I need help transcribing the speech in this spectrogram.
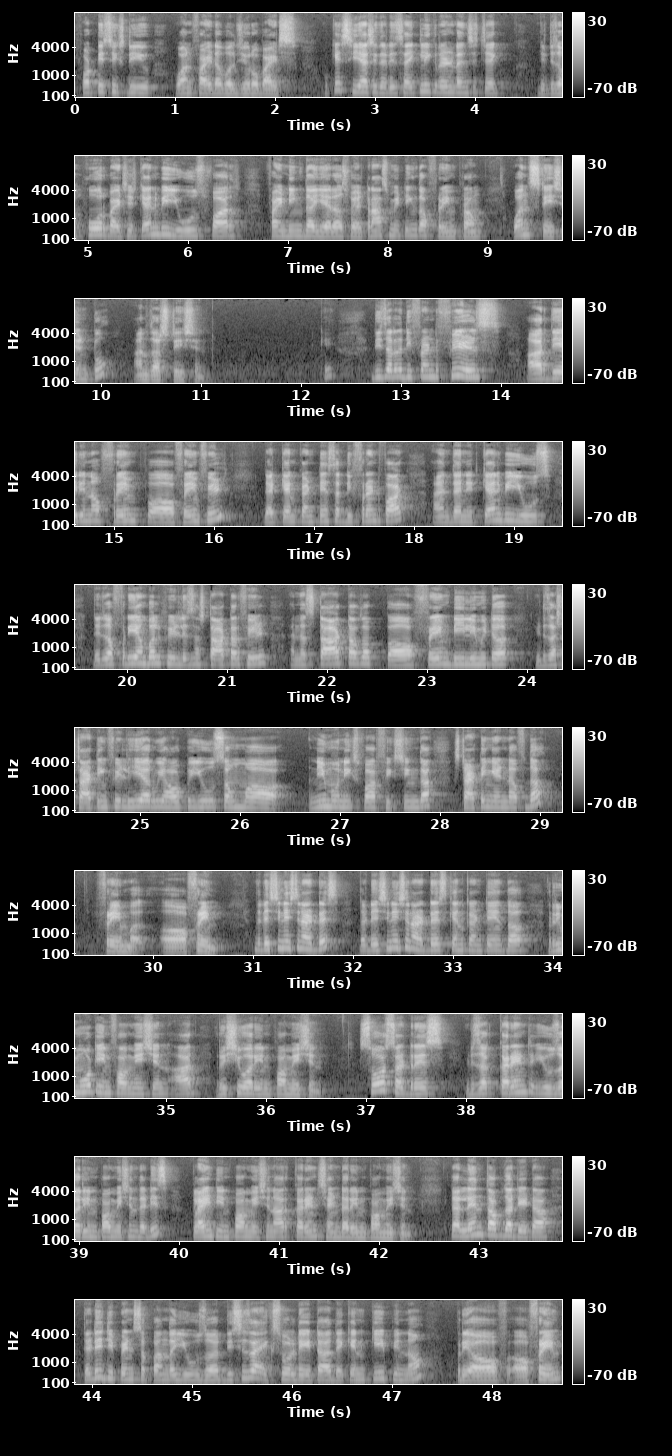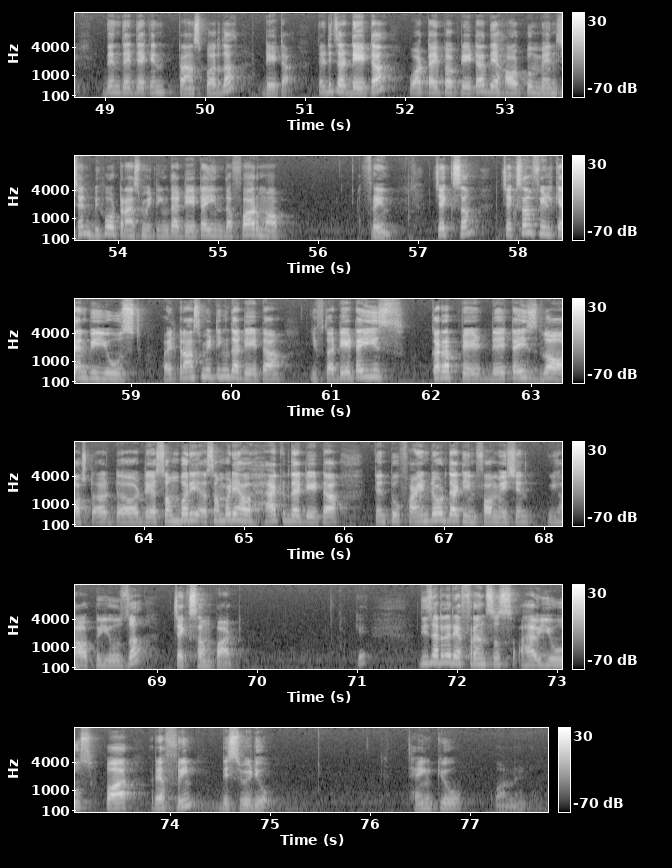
46d 1500 bytes. Okay crc that is cyclic redundancy check. That is a 4 bytes it can be used for finding the errors while transmitting the frame from one station to another station. Okay these are the different fields. Are there in a frame uh, frame field that can contain a different part and then it can be used there is a preamble field is a starter field and the start of the uh, frame delimiter. It is a starting field. Here we have to use some uh, mnemonics for fixing the starting end of the frame uh, frame. The destination address the destination address can contain the remote information or receiver information. Source address it is a current user information that is client information or current sender information. The length of the data that is depends upon the user. This is the actual data they can keep in a frame then that they can transfer the data that is the data what type of data they have to mention before transmitting the data in the form of frame checksum checksum field can be used while transmitting the data if the data is corrupted data is lost or uh, somebody somebody have hacked the data then to find out that information we have to use the checksum part Okay. these are the references I have used for referring this video. Thank you. One nine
